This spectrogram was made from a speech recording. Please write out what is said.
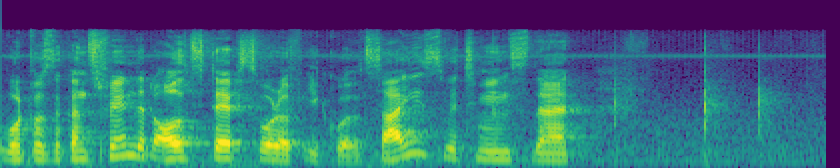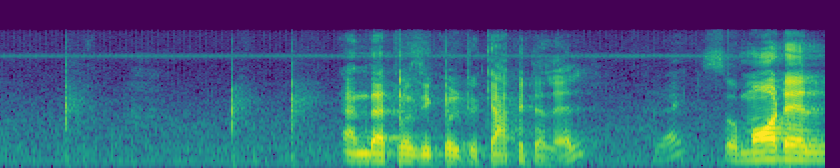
what was the constraint that all steps were of equal size which means that and that was equal to capital L right. So, mod L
